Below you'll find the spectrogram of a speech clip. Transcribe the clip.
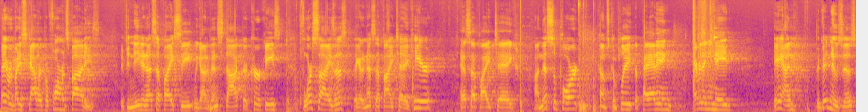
Hey everybody, Scott with Performance Bodies. If you need an SFI seat, we got them in stock. They're Kirkeys, four sizes. They got an SFI tag here, SFI tag on this support. Comes complete, the padding, everything you need. And the good news is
